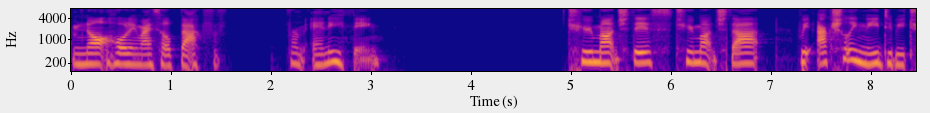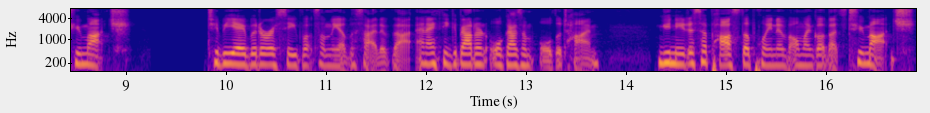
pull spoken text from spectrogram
I'm not holding myself back for, from anything. Too much this, too much that. We actually need to be too much to be able to receive what's on the other side of that. And I think about an orgasm all the time. You need to surpass the point of, oh my God, that's too much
